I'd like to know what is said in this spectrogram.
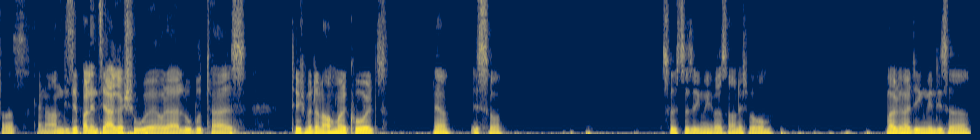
was, keine Ahnung, diese Balenciaga-Schuhe oder Louboutins, die ich mir dann auch mal geholt. Ja, ist so. So ist das irgendwie, ich weiß auch nicht warum. Weil wir halt irgendwie in dieser,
